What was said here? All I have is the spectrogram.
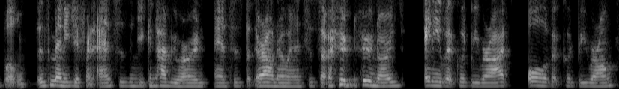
well, there's many different answers, and you can have your own answers, but there are no answers. So who, who knows? Any of it could be right, all of it could be wrong.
